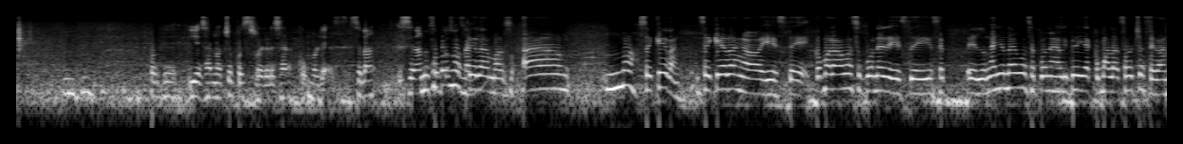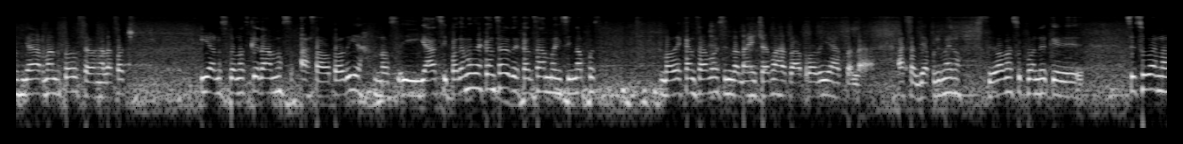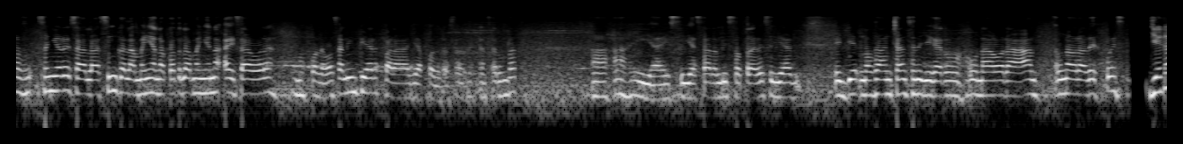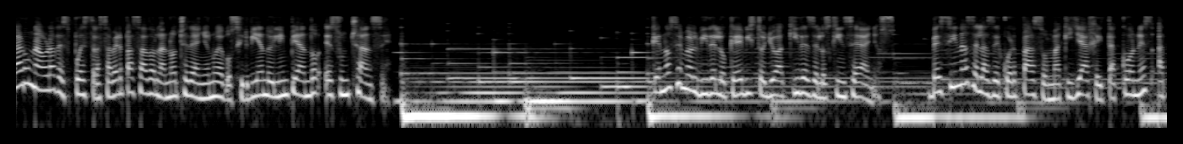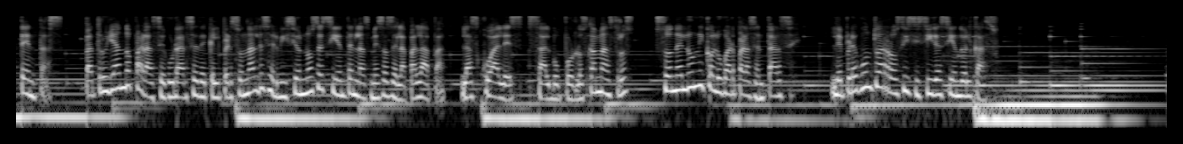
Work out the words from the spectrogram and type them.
Porque, y esa noche pues regresar como les se van se van nosotros nos quedamos. Ah, no se quedan se quedan ah, este como ahora vamos a suponer este el año nuevo se ponen a limpiar ya como a las 8 se van ya armando todo se van a las 8 y a nosotros nos quedamos hasta otro día nos, y ya si podemos descansar descansamos y si no pues no descansamos y nos las echamos hasta otro día, hasta, la, hasta el día primero. Si vamos a suponer que se suban los señores a las 5 de la mañana, 4 de la mañana, a esa hora nos ponemos a limpiar para ya poder descansar un rato. Ajá, y ya, ya estar listo otra vez y ya, nos dan chance de llegar una hora, una hora después. Llegar una hora después tras haber pasado la noche de Año Nuevo sirviendo y limpiando es un chance que no se me olvide lo que he visto yo aquí desde los 15 años. Vecinas de las de cuerpazo, maquillaje y tacones atentas, patrullando para asegurarse de que el personal de servicio no se siente en las mesas de la palapa, las cuales, salvo por los camastros, son el único lugar para sentarse. Le pregunto a Rosy si sigue siendo el caso.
